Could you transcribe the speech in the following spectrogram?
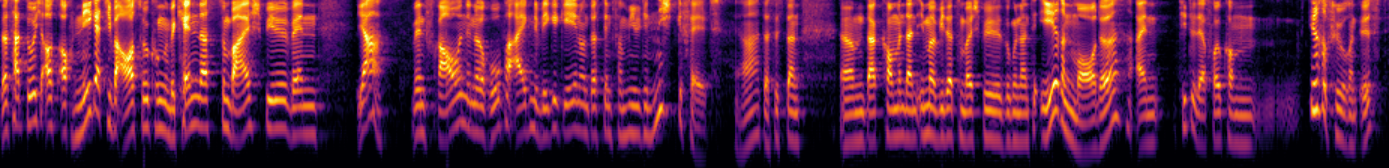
das hat durchaus auch negative Auswirkungen. Wir kennen das zum Beispiel, wenn, ja, wenn Frauen in Europa eigene Wege gehen und das den Familien nicht gefällt. Ja, das ist dann ähm, da kommen dann immer wieder zum Beispiel sogenannte Ehrenmorde, ein Titel, der vollkommen irreführend ist,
